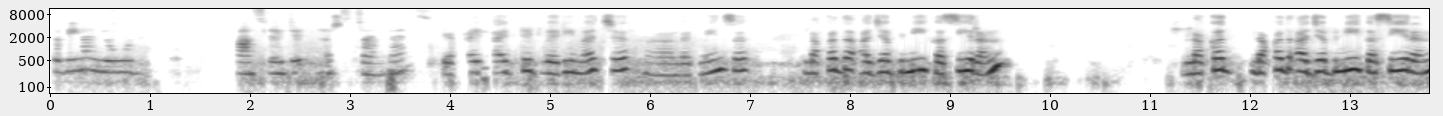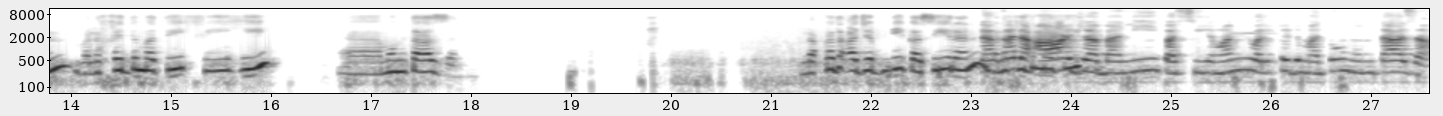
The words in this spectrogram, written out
Sabina you translated next sentence. Okay, I liked it very much. Uh, that means لقد أعجبني كثيرا. لقد لقد أعجبني كثيرا. والخدمة فيه ممتازا. لقد أعجبني كثيرا لقد أعجبني كثيرا والخدمة ممتازة.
